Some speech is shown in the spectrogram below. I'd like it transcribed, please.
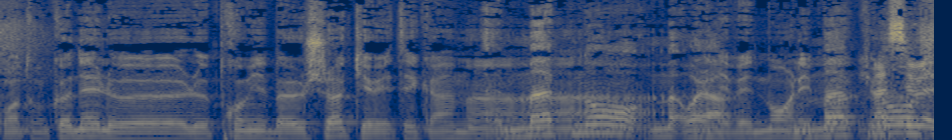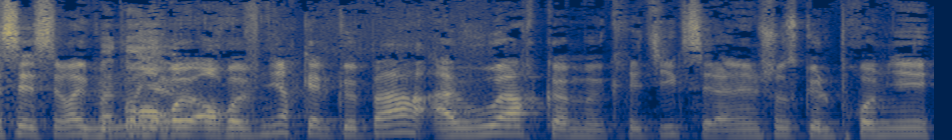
quand on connaît le, le premier Bioshock qui avait été quand même un, Maintenant, un- ma- voilà. un événement à l'époque. Bah, c'est, vrai que maintenant, pour en, re- en revenir quelque part, avoir comme critique, c'est la même chose que le premier,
